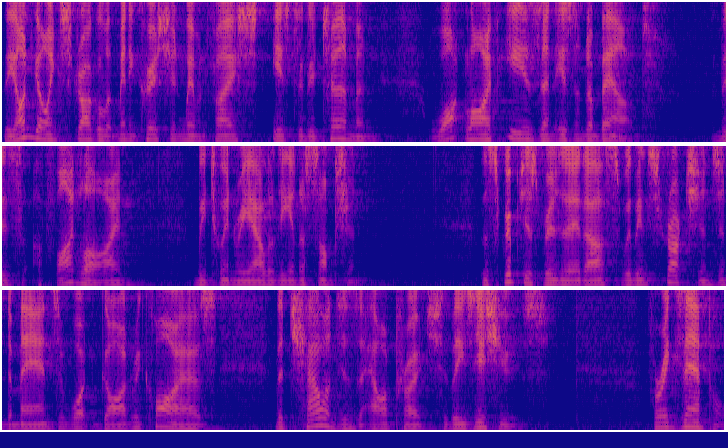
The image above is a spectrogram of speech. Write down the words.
The ongoing struggle that many Christian women face is to determine what life is and isn't about. There's a fine line between reality and assumption. The scriptures present us with instructions and demands of what God requires that challenges our approach to these issues. For example,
